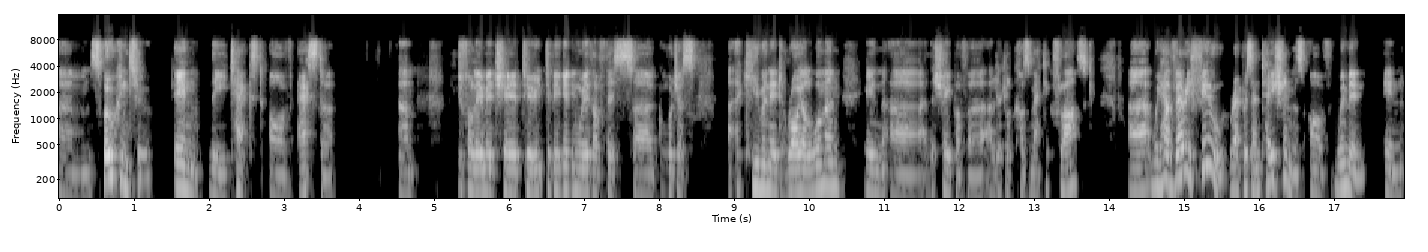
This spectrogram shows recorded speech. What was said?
um, spoken to in the text of Esther. Um, beautiful image here to, to begin with of this uh, gorgeous Achaemenid royal woman in uh, the shape of a, a little cosmetic flask. Uh, we have very few representations of women in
